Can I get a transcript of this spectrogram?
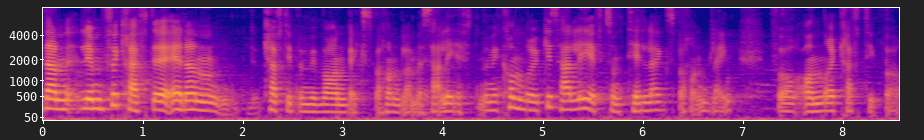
Den lymfekreft er den krefttypen vi vanligst behandler med cellegift. Men vi kan bruke cellegift som tilleggsbehandling for andre krefttyper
